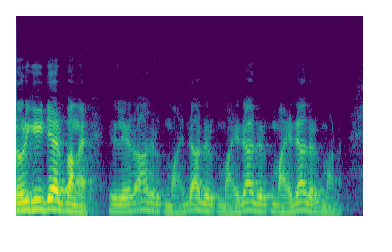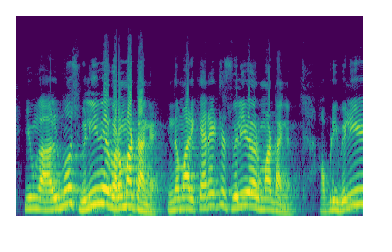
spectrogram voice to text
நொறுக்கிக்கிட்டே இருப்பாங்க. இதில் ஏதாவது இருக்குமா ஏதாவது இருக்குமா ஏதாவது இருக்குமா ஏதாவது இருக்குமான்னு. இவங்க ஆல்மோஸ்ட் வெளியவே வரமாட்டாங்க. இந்த மாதிரி கேரக்டர்ஸ் வெளியே வரமாட்டாங்க. அப்படி வெளியே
